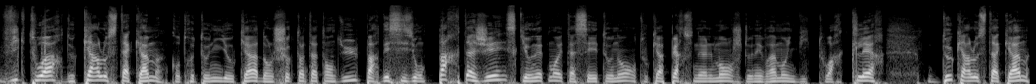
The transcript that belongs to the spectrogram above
Victoire de Carlos Takam contre Tony Yoka dans le choc tant attendu par décision partagée, ce qui honnêtement est assez étonnant. En tout cas, personnellement, je donnais vraiment une victoire claire de Carlos Takam.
